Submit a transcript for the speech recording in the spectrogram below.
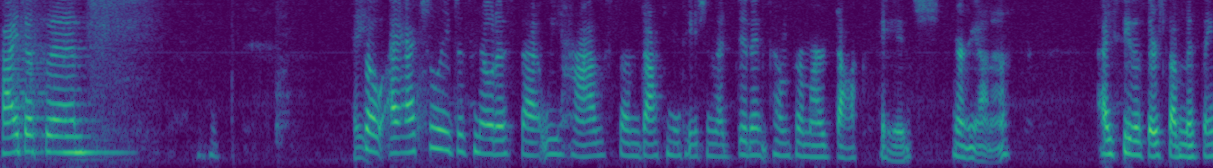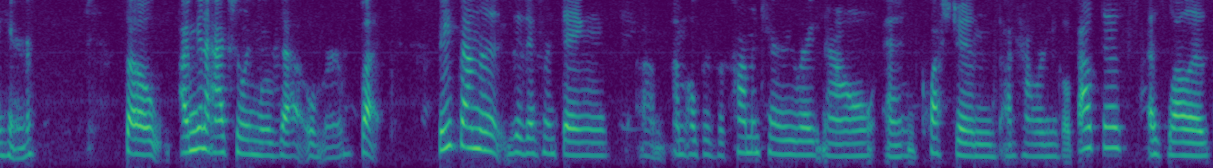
Hi, Justin. Hey. So I actually just noticed that we have some documentation that didn't come from our docs page, Mariana. I see that there's some missing here. So I'm going to actually move that over. But based on the, the different things, um, I'm open for commentary right now and questions on how we're going to go about this, as well as,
